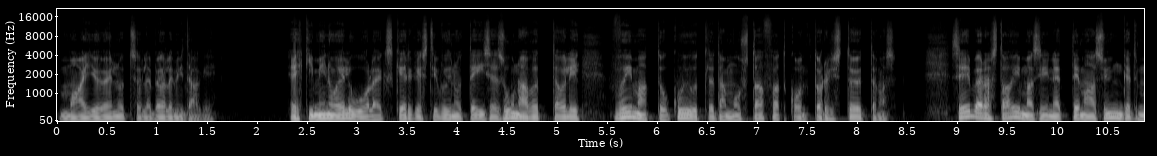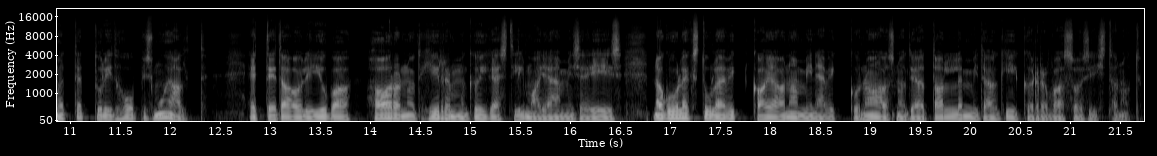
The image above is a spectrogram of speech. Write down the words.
ma ei öelnud selle peale midagi. ehkki minu elu oleks kergesti võinud teise suuna võtta, oli võimatu kujutleda Mustafat kontoris töötamas. seepärast aimasin, et tema sünged mõtted tulid hoopis mujalt et teda oli juba haaranud hirm kõigest ilmajäämise ees, nagu oleks tulevik ajana minevikku naasnud ja talle midagi kõrva sosistanud.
